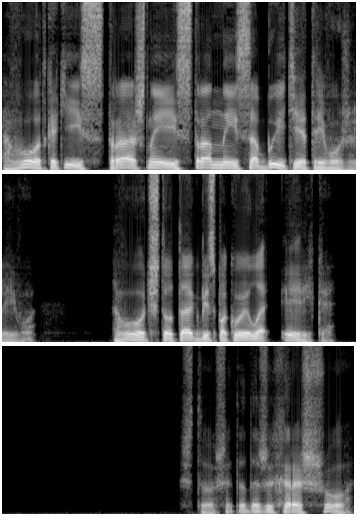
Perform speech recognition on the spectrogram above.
Вот какие страшные и странные события тревожили его. Вот что так беспокоило Эрика. Что ж, это даже хорошо.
